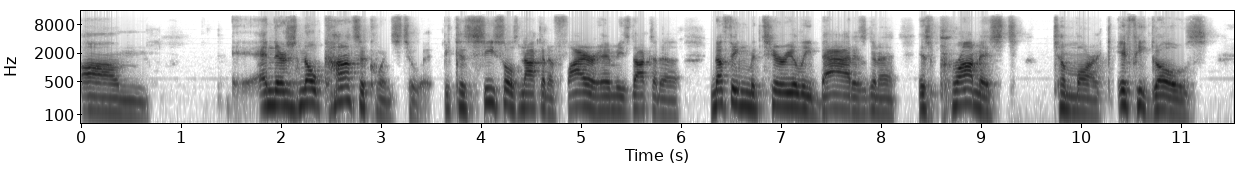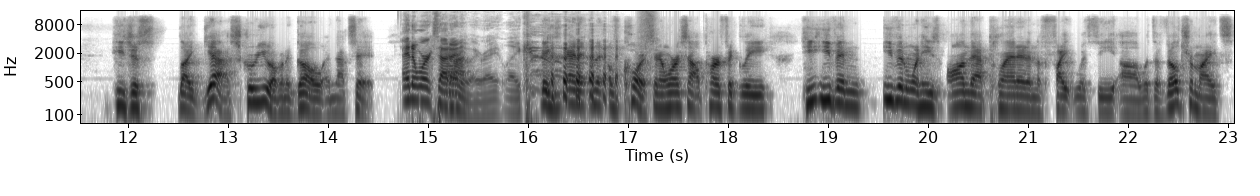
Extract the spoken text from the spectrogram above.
Um and there's no consequence to it because Cecil's not going to fire him he's not going to nothing materially bad is going to is promised to Mark if he goes he's just like yeah screw you I'm going to go and that's it And it works out Uh, anyway, right? Like, and, and of course, and it works out perfectly. He even even when he's on that planet in the fight with the uh with the Viltrumites,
